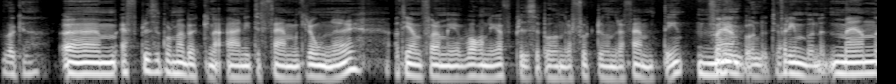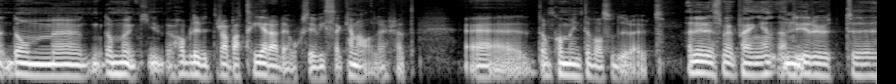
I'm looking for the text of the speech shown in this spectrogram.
böckerna? Um, F-priset på de här böckerna är 95 kronor. Att jämföra med vanliga F-priser på 140-150. För inbundet, ja. För inbundet. Men de, de har blivit rabatterade också i vissa kanaler. Så att, eh, de kommer inte vara så dyra ut. Ja, det är det som är poängen, att Mm. ger ut eh,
